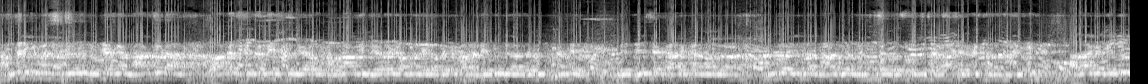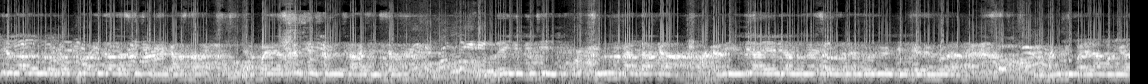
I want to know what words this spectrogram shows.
అందరికీ మంచి పేరు. ముఖ్యంగా నాకు కూడా వాకర్స్ ఇంటర్నేషనల్ గారు ఒక రుణాలు లీడర్గా ఉన్నాయి కాబట్టి మన నెల్లూరు జరుగుతుందంటే మీరు చేసే కార్యక్రమాల్లో అందులో ఇంత నాకు కూడా మంచి పేరు వస్తుంది. థాంక్స్ అలాగే నెల్లూరు జిల్లాలో ఒకప్పుడు ఐదు అసోసియేషన్ కాస్త. డెబ్బై అసోసియేషన్ స్టార్ట్ చేశాం ఉదయం నుంచి సూర్యుడు దాకా అక్కడ వెళ్ళి ఆ ఏరియాలో ఉన్న మోటివేట్ చేయడం కూడా మంచి పరిణామంగా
